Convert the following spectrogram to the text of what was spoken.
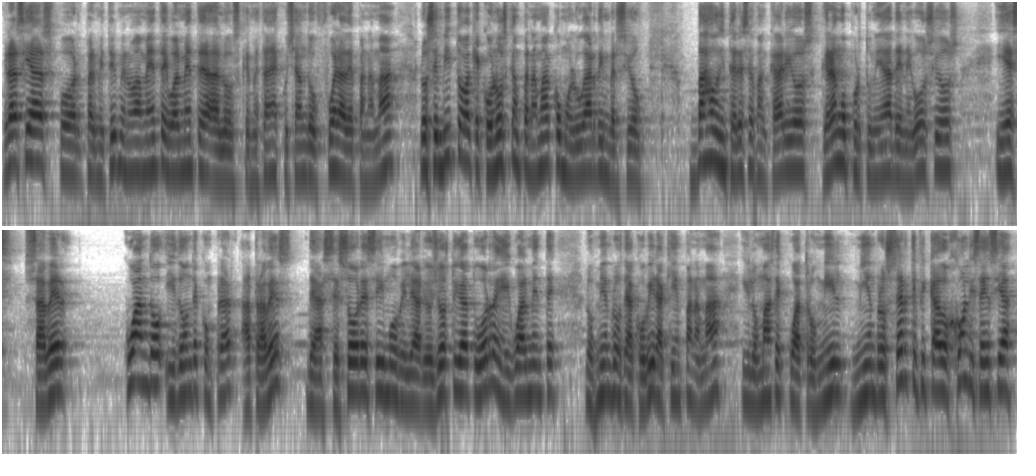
Gracias por permitirme nuevamente, igualmente a los que me están escuchando fuera de Panamá. Los invito a que conozcan Panamá como lugar de inversión. Bajos intereses bancarios, gran oportunidad de negocios y es saber cuándo y dónde comprar a través de asesores inmobiliarios. Yo estoy a tu orden igualmente los miembros de Acovir aquí en Panamá y los más de 4.000 miembros certificados con licencia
